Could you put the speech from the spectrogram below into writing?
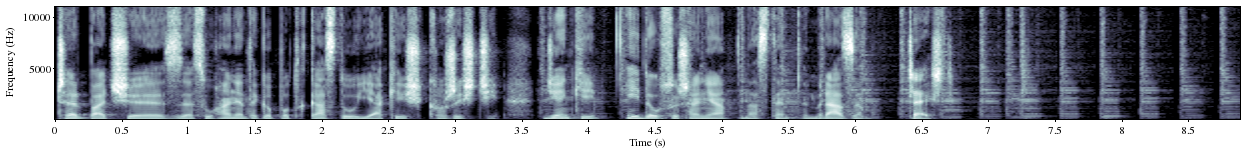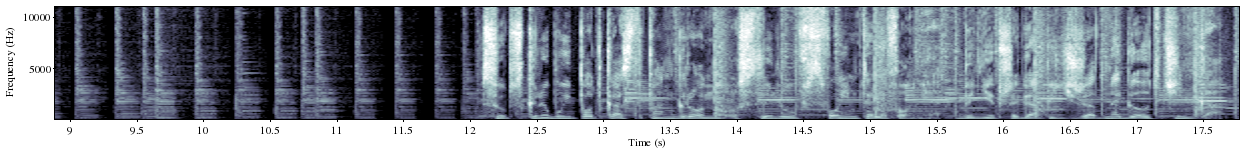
czerpać e, ze słuchania tego podcastu jakieś korzyści. Dzięki i do usłyszenia następnym razem. Cześć! Subskrybuj podcast Pan Grono stylu w swoim telefonie, by nie przegapić żadnego odcinka.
